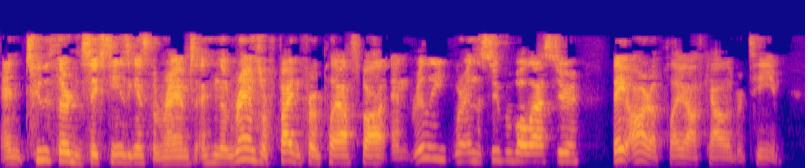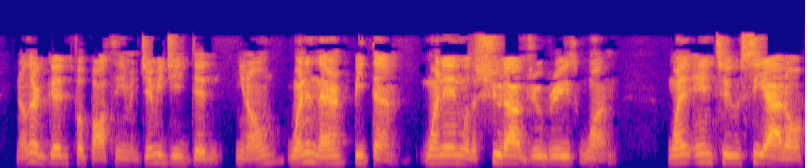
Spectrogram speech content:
and two third and sixteens against the Rams, and the Rams were fighting for a playoff spot, and really were in the Super Bowl last year. They are a playoff caliber team. You know, they're a good football team, and Jimmy G did, you know, went in there, beat them. Went in with a shootout, Drew Brees won. Went into Seattle,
